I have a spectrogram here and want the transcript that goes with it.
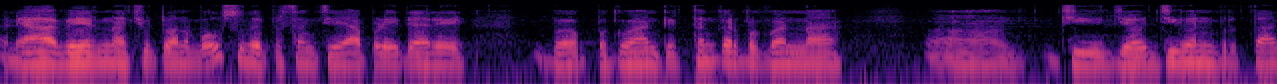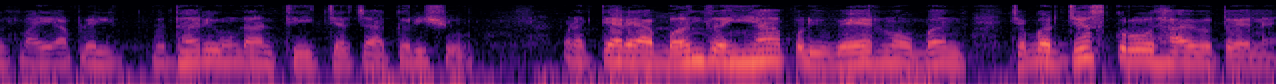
અને આ વેરના છૂટવાનો બહુ સુંદર પ્રસંગ છે. આપણે ત્યારે ભગવાન તીર્થંકર ભગવાનના જીવન વૃત્તાંતમાં એ આપણે વધારે ઊંડાણથી ચર્ચા કરીશું. પણ અત્યારે આ બંધ અહીંયા પડ્યું, વેરનો બંધ. જબરજસ્ત ક્રોધ આવ્યો હતો એને.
